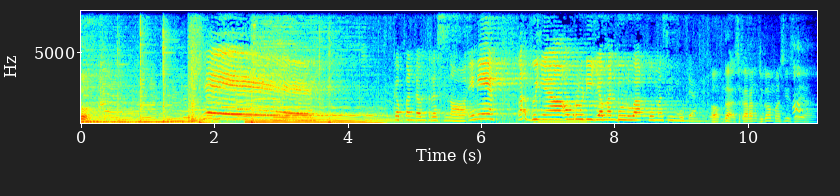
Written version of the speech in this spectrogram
Oh, Yeay. Kependam Tresno. Ini lagunya Om Rudi zaman dulu waktu masih muda. oh enggak, sekarang juga masih saya.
